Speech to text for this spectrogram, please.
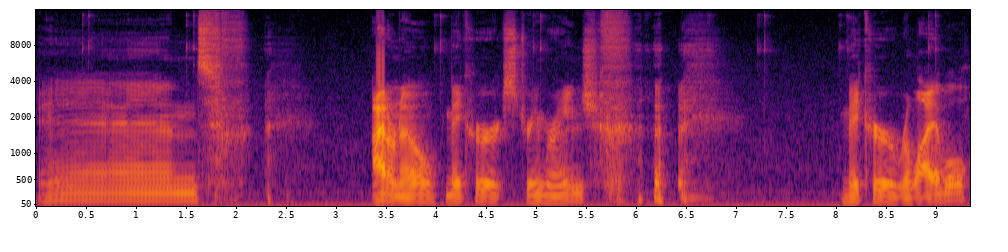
And... I don't know, make her extreme range. make her reliable.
